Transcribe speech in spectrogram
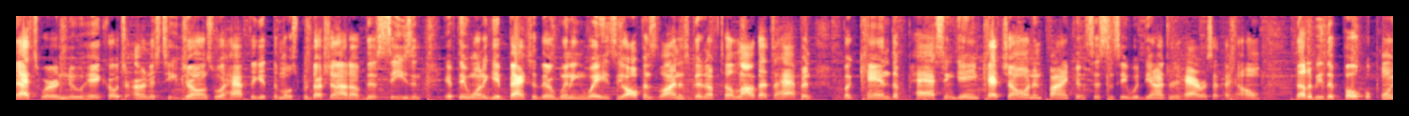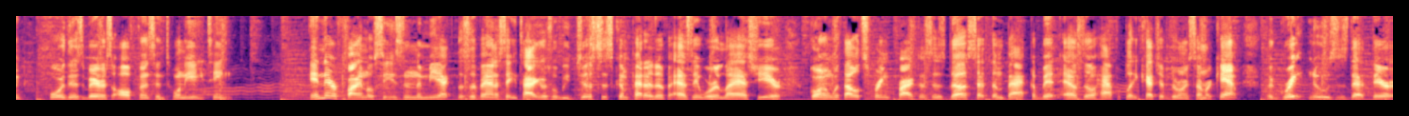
That's where new head coach Ernest T. Jones will have to get the most production out of this season if they want to get back to their winning ways. The offense line is good enough to allow that to happen, but can the passing game catch on and find consistency with DeAndre Harris at the helm? That'll be the focal point for this Bears offense in 2018. In their final season, the MEAC, the Savannah State Tigers will be just as competitive as they were last year. Going without spring practices does set them back a bit as they'll have to play catch up during summer camp. The great news is that they're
